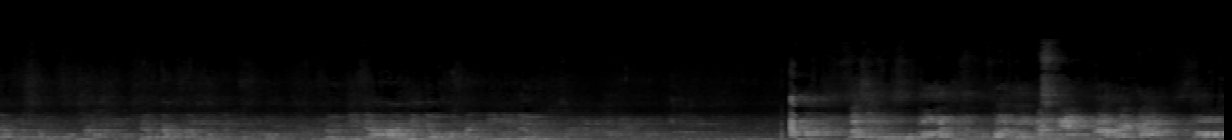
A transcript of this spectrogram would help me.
การจัดทำโครงงานเรื่องการสานหมวกจากต้นกบโดยมีเนื้อหาที่เกี่ยวข้องดังนี้หนึ่งวัสดุอุปกรณ์หนึ่งต้นโหลน้ำแห้ง500 กรัมสอง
